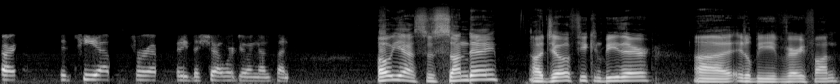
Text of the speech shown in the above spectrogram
Sorry to tee up for everybody the show we're doing on Sunday. Oh yeah, so Sunday, uh, Joe, if you can be there, uh, it'll be very fun.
